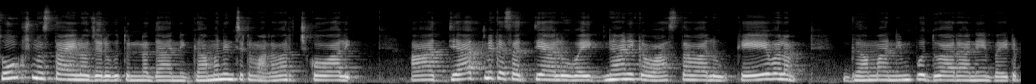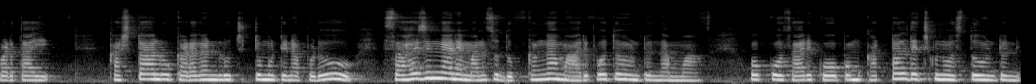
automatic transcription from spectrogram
సూక్ష్మ స్థాయిలో జరుగుతున్న దాన్ని గమనించటం అలవర్చుకోవాలి. ఆధ్యాత్మిక సత్యాలు వైజ్ఞానిక వాస్తవాలు కేవలం గమనింపు ద్వారానే బయటపడతాయి. కష్టాలు కడగండ్లు చుట్టుముట్టినప్పుడు సహజంగానే మనసు దుఃఖంగా మారిపోతూ ఉంటుందమ్మా. ఒక్కోసారి కోపం కట్టలు తెచ్చుకుని వస్తూ ఉంటుంది.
